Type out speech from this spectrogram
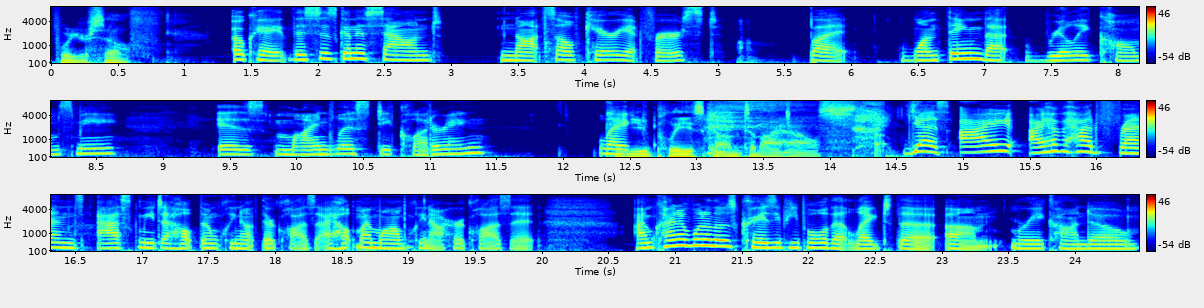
for yourself? Okay, this is going to sound not self care at first, but one thing that really calms me is mindless decluttering. Like, Can you please come to my house? yes, I I have had friends ask me to help them clean out their closet. I helped my mom clean out her closet. I'm kind of one of those crazy people that liked the um, Marie Kondo,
